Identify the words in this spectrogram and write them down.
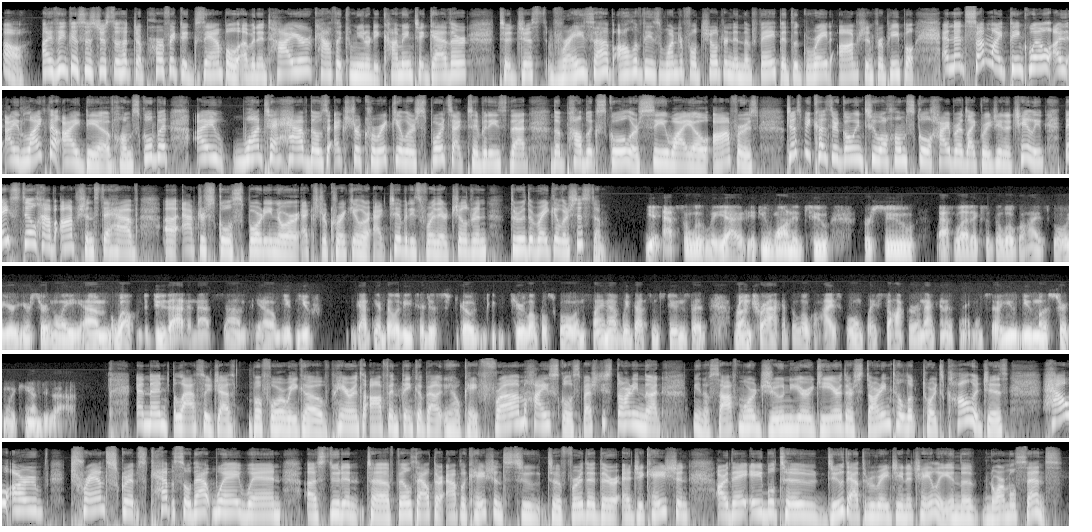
Oh, I think this is just such a perfect example of an entire Catholic community coming together to just raise up all of these wonderful children in the faith. It's a great option for people. And then some might think, well, I, I like the idea of homeschool, but I want to have those extracurricular sports activities that the public school or CYO offers. Just because they're going to a homeschool hybrid like Regina Caeli, they still have options to have uh, after school sporting or extracurricular activities for their children through the regular system. Yeah, absolutely. Yeah, if, if you wanted to pursue athletics at the local high school, you're you're certainly um, welcome to do that, and that's um, you know you, you've got the ability to just go to your local school and sign up. We've got some students that run track at the local high school and play soccer and that kind of thing, and so you you most certainly can do that. And then lastly, Jeff, before we go, parents often think about, you know, okay, from high school, especially starting that, you know, sophomore, junior year, they're starting to look towards colleges. How are transcripts kept so that way when a student uh, fills out their applications to, to further their education, are they able to do that through Regina Caeli in the normal sense?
